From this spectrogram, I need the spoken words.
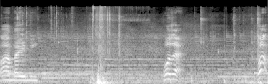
Bye, baby. What was that? What?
